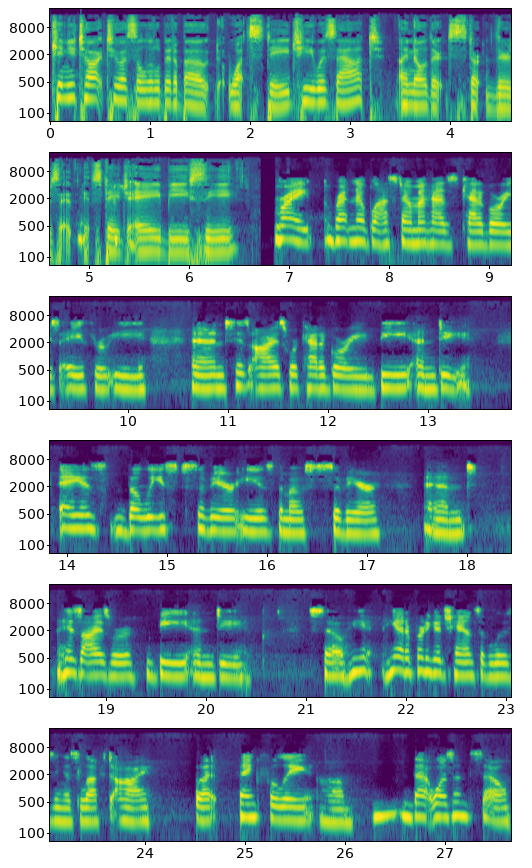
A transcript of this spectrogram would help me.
Can you talk to us a little bit about what stage he was at? I know there's there's stage A, B, C. Right. Retinoblastoma has categories A through E, and his eyes were category B and D. A is the least severe, E is the most severe, and his eyes were B and D. So he he had a pretty good chance of losing his left eye, but thankfully um, that wasn't so.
